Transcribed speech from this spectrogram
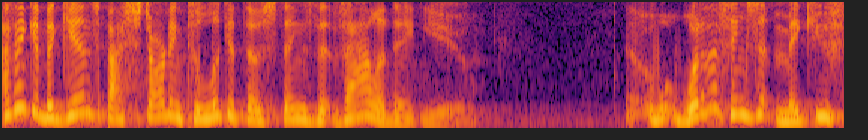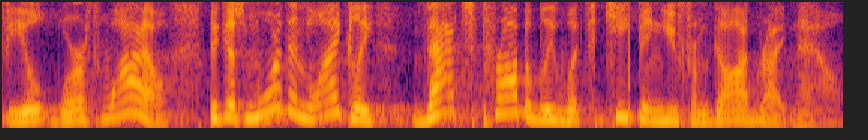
I think it begins by starting to look at those things that validate you. What are the things that make you feel worthwhile? Because more than likely, that's probably what's keeping you from God right now.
